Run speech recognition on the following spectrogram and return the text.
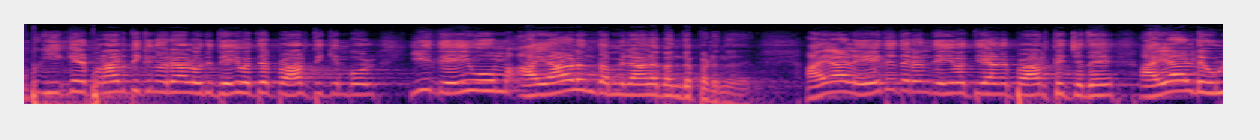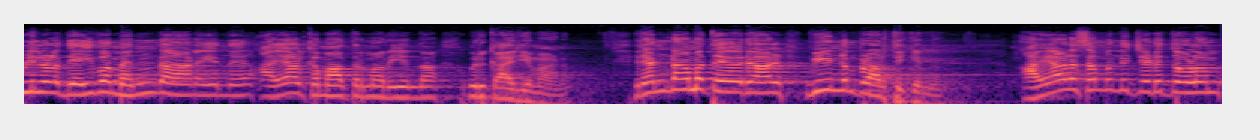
അപ്പോൾ ഇങ്ങനെ പ്രാർത്ഥിക്കുന്ന ഒരാൾ ഒരു ദൈവത്തെ പ്രാർത്ഥിക്കുമ്പോൾ ഈ ദൈവവും അയാളും തമ്മിലാണ് ബന്ധപ്പെടുന്നത്. അയാൾ ഏത് തരം ദൈവത്തെയാണ് പ്രാർത്ഥിച്ചത്? അയാളുടെ ഉള്ളിലുള്ള ദൈവം എന്താണ് എന്ന് അയാൾക്ക് മാത്രം അറിയുന്ന ഒരു കാര്യമാണ്. രണ്ടാമത്തെ ഒരാൾ വീണ്ടും പ്രാർത്ഥിക്കുന്നു. അയാളെ സംബന്ധിച്ചിടത്തോളം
